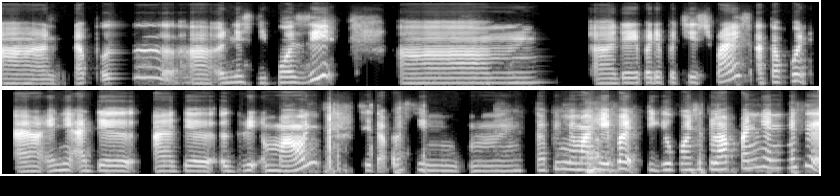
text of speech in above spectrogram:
uh, apa uh, earnest deposit um, uh, daripada purchase price ataupun uh, ini ada ada agreed amount saya tak pasti um, tapi memang hebat 3.18 kan biasa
